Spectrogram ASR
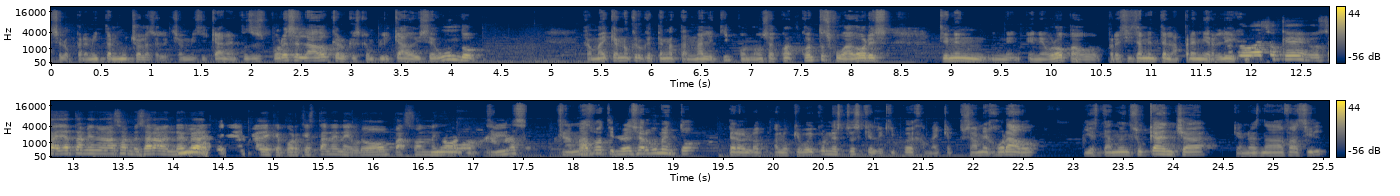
se lo permitan mucho a la selección mexicana. Entonces, por ese lado, creo que es complicado. Y segundo, Jamaica no creo que tenga tan mal equipo, ¿no? O sea, ¿cuántos jugadores tienen en, Europa o precisamente en la Premier League. ¿Pero eso qué? O sea, ya también me vas a empezar a vender la de que porque están en Europa son mejor. No, jamás, jamás voy a tirar ese argumento, pero a lo que voy con esto es que el equipo de Jamaica pues, ha mejorado y estando en su cancha, que no es nada fácil,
